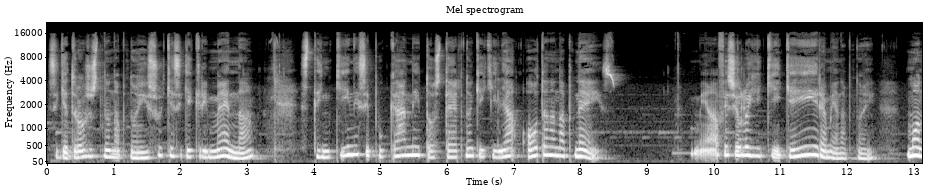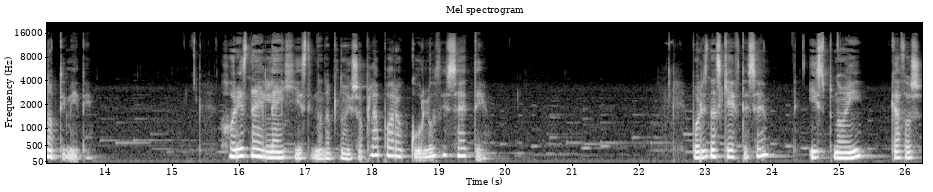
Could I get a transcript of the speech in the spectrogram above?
Συγκεντρώσου στην αναπνοή σου και συγκεκριμένα στην κίνηση που κάνει το στέρνο και η κοιλιά όταν αναπνέεις. Μια φυσιολογική και ήρεμη αναπνοή, μόνο από τη μύτη. Χωρίς να ελέγχεις την αναπνοή σου, απλά παρακολούθησέ τη. Μπορείς να σκέφτεσαι εισπνοή καθώς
